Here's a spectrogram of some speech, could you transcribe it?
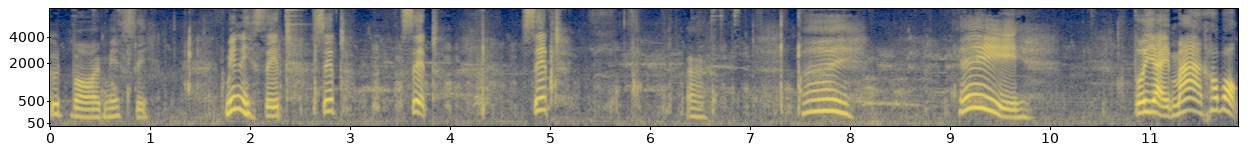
good boy Missy Mini sit sit sit sit อะเฮ้ยเฮ้ยตัวใหญ่มากเขาบอก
